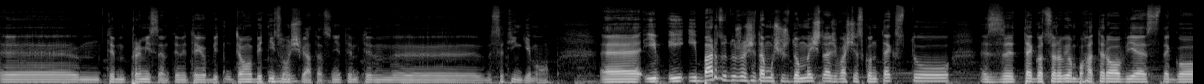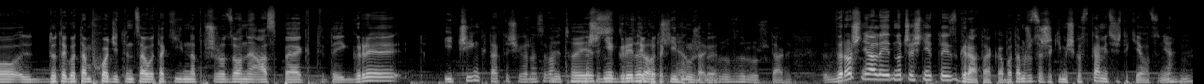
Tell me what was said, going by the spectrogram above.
y, tym premisem, tym, tej tą obietnicą mm. świata, co nie tym, tym y, settingiem. O. E, i, i, bardzo dużo się tam musisz domyślać właśnie z kontekstu, z tego, co robią bohaterowie, z tego, do tego tam wchodzi ten cały taki nadprzyrodzony aspekt tej gry i Ching, tak to się nazywa? To jest znaczy nie gry, tylko takiej tak, wróżby. Tak, wyróż, tak. Wyrocznie, ale jednocześnie to jest gra taka, bo tam rzucasz jakimiś kostkami, coś takiego, co nie? Mhm.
